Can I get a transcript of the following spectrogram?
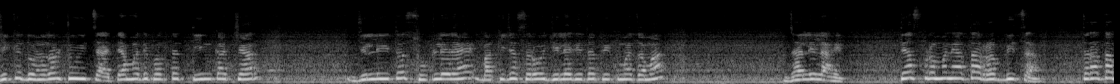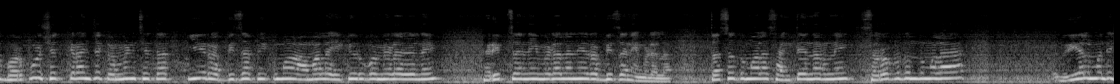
जे की दोन हजार चोवीसचा आहे. त्यामध्ये फक्त तीन का चार जिल्हे इथं सुटलेले आहे. बाकीच्या सर्व जिल्ह्यात इथं पीक विमा जमा झालेला आहे. त्याचप्रमाणे आता रब्बीचा. तर आता भरपूर शेतकऱ्यांचे कमेंट्स येतात की रब्बीचा पीक विमा आम्हाला एकही रुपये मिळालेला नाही. खरीपचा नाही मिळाला नाही रब्बीचा नाही मिळाला. तसं तुम्हाला सांगता येणार नाही. सर्वप्रथम तुम्हाला रिअलमध्ये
